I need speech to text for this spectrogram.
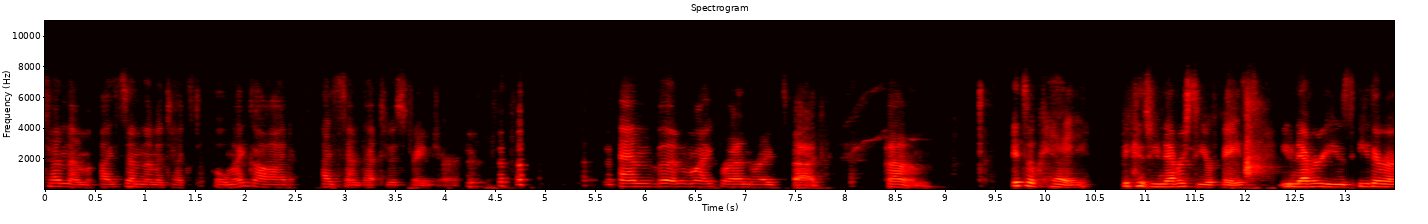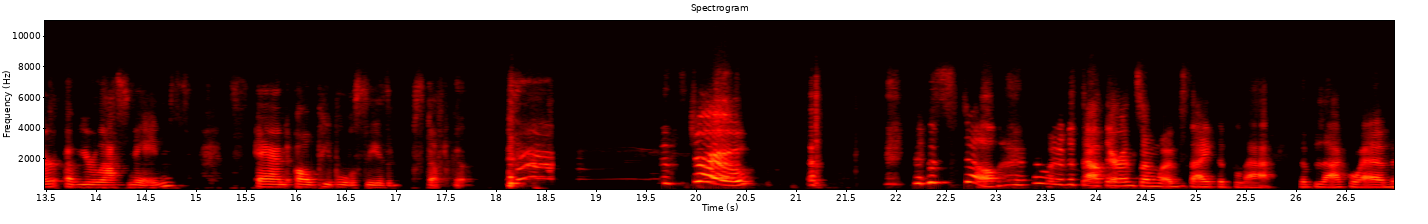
send them, I send them a text, oh my God, I sent that to a stranger. and then my friend writes back, um, it's okay because you never see your face. You never use either of your last names. And all people will see is a stuffed goat. True. It's Still, what if it's out there on some website, the black, the black web?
